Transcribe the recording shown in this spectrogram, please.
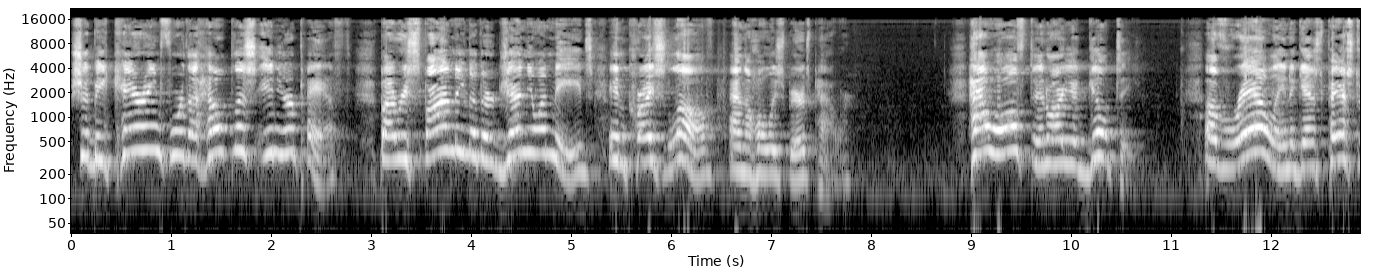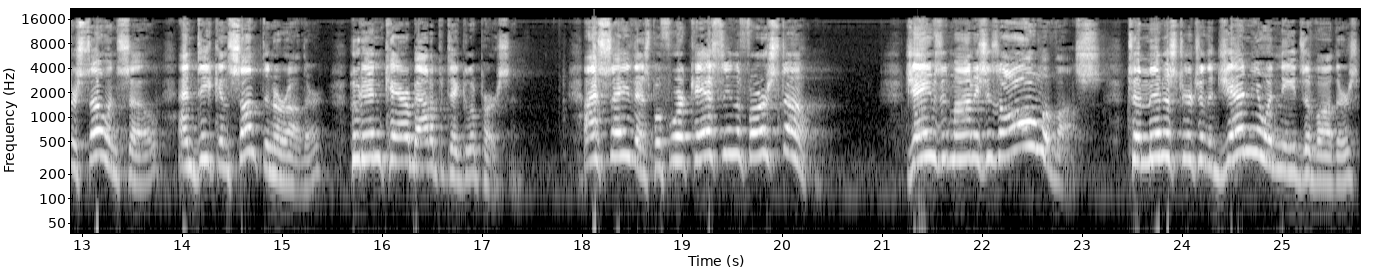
should be caring for the helpless in your path by responding to their genuine needs in Christ's love and the Holy Spirit's power. How often are you guilty of railing against Pastor so and so and Deacon something or other who didn't care about a particular person? I say this before casting the first stone. James admonishes all of us to minister to the genuine needs of others,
